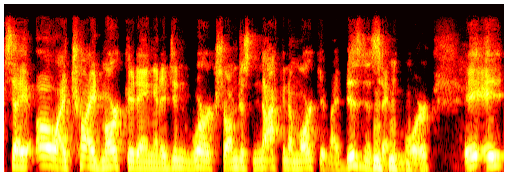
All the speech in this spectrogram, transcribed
say, "Oh, I tried marketing and it didn't work, so I'm just not going to market my business anymore." it, it,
